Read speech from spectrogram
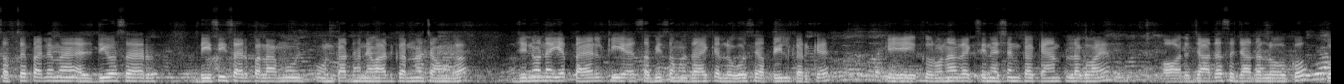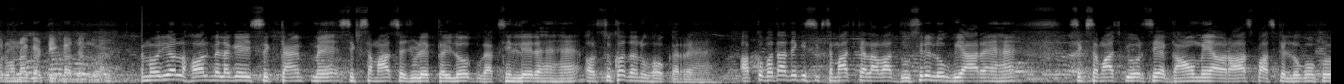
सबसे पहले मैं SDO sir, DC sir Palamu, उनका धन्यवाद करना चाहूँगा। जिन्होंने ये पहल की है, सभी समुदाय के लोगों से अपील करके कि कोरोना वैक्सीनेशन का कैंप लगवाएँ और ज़्यादा से ज़्यादा लोगों को कोरोना का टीका दिलवाएँ। मेमोरियल हॉल में लगे इस कैंप में सिख समाज से जुड़े कई लोग वैक्सीन ले रहे हैं और सुखद अनुभव कर रहे हैं। आपको बता दें कि सिख समाज के अलावा दूसरे लोग भी आ रहे हैं। सिख समाज की ओर से गाँव में और आसपास के लोगों को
